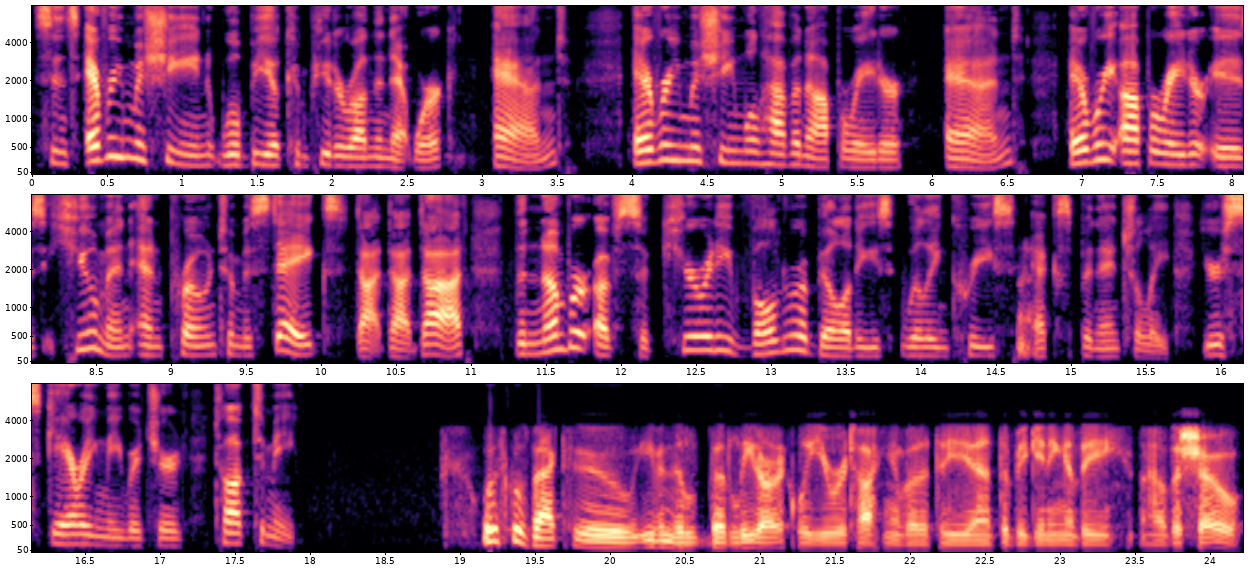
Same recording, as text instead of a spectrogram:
since every machine will be a computer on the network, and every machine will have an operator, and every operator is human and prone to mistakes, dot, dot, dot, the number of security vulnerabilities will increase exponentially. You're scaring me, Richard. Talk to me. Well, this goes back to even the, the lead article you were talking about at the at the beginning of the uh, the show,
